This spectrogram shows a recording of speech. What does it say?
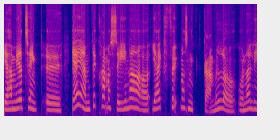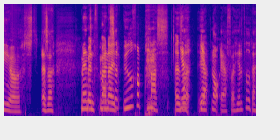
Jeg har mere tænkt, øh, ja, jamen, det kommer senere, og jeg har ikke følt mig sådan gammel og underlig. Og, altså, men, men var men der så, et ydre pres? Altså, ja, ja. ja, nå, ja, for helvede da.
